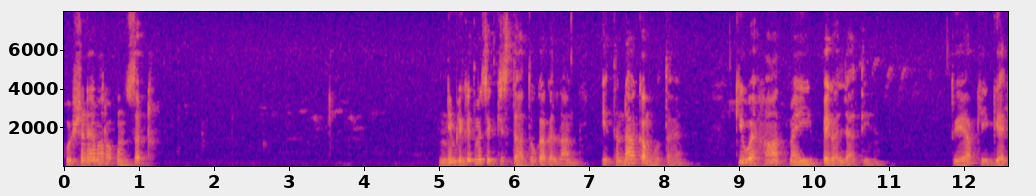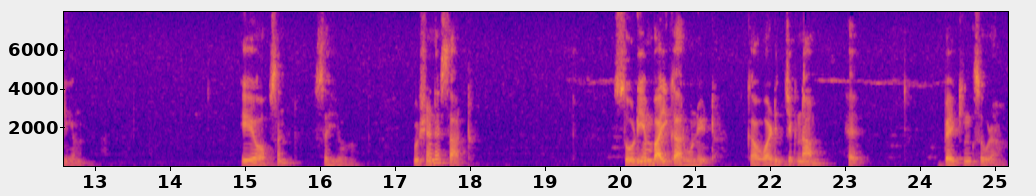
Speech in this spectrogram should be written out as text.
क्वेश्चन है हमारा उनसठ। निम्नलिखित में से किस धातु का गलनांक इतना कम होता है कि वह हाथ में ही पिघल जाती है? तो ये आपकी गैलियम। ए ऑप्शन सही होगा। क्वेश्चन है साठ। सोडियम बाइकार्बोनेट का वाणिज्यिक नाम है बेकिंग सोडा।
